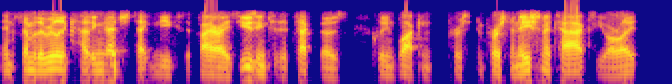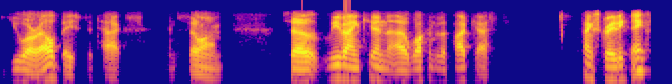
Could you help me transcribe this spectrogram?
and some of the really cutting edge techniques that FireEye is using to detect those including blocking impersonation attacks, URL, URL based attacks, and so on. So, Levi and Ken, uh, welcome to the podcast. Thanks, Grady. Thanks.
